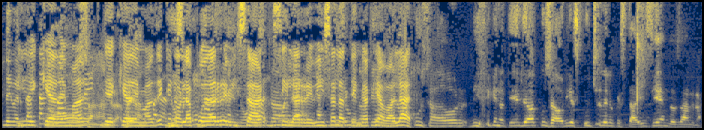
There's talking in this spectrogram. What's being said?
de verdad. Y de que además, de que además de que no la pueda revisar, si la revisa la tenga que avalar. Acusador, dice que no tiene el dedo acusador y escuche de lo que está diciendo, Sandra.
